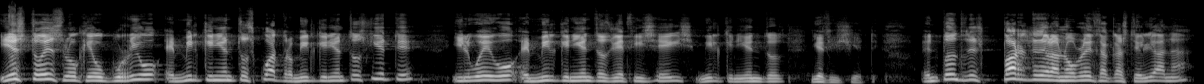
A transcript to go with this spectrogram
Y esto es lo que ocurrió en 1504, 1507 y luego en 1516, 1517. Entonces, parte de la nobleza castellana,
